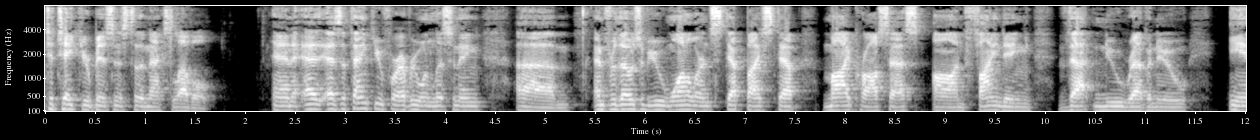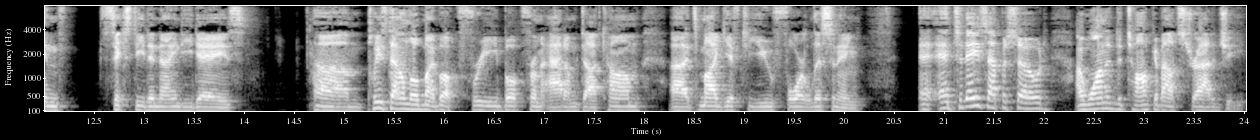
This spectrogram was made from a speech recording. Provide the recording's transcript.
to take your business to the next level. And as, as, a thank you for everyone listening, um, and for those of you who want to learn step by step my process on finding that new revenue in 60 to 90 days, um, please download my book, free book from adam.com. Uh, it's my gift to you for listening. And, and today's episode, I wanted to talk about strategy.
